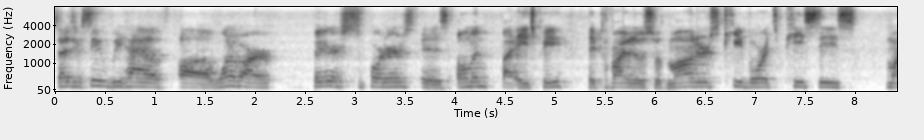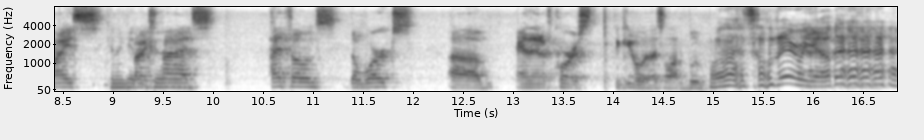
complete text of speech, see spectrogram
So as you can see, we have uh, one of our bigger supporters is Omen by HP. They provided us with monitors, keyboards, PCs, mice, Can I get mice pads, headphones, the works. Um, and then, of course, the, oh, that's a lot of blue. Well, so there we go. Uh,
